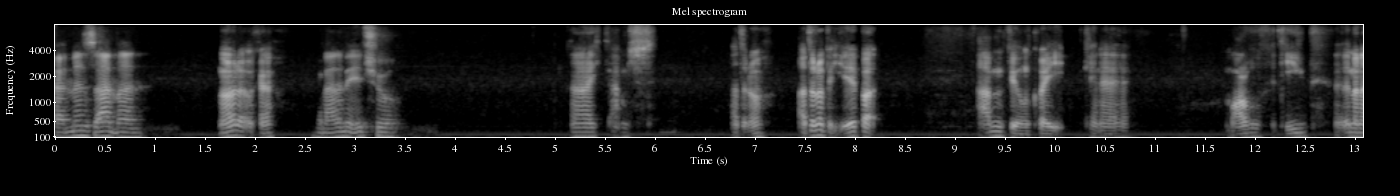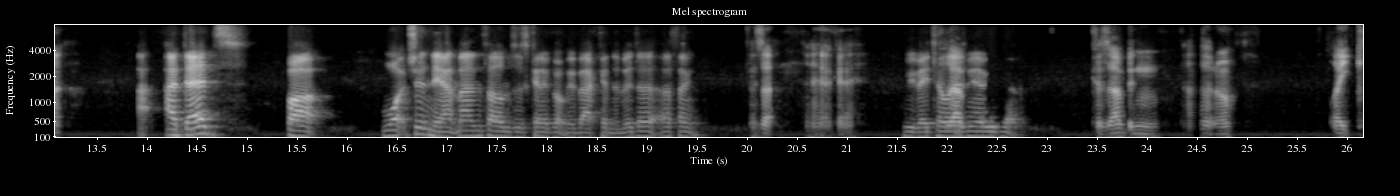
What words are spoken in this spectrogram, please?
Pym's Ant Man, No, right, okay. an animated show. I, I'm just. I don't know. I don't know about you, but I'm feeling quite kind of Marvel fatigued at the minute. I, I did, but watching the Ant Man films has kind of got me back in the mood. I, think Is it? Yeah, okay. revitalized me a wee bit. because I've been I don't know, like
